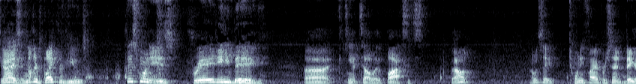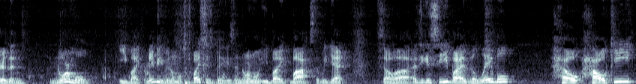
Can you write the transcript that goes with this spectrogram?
Guys, another bike review. This one is pretty big. Uh, can't tell by the box. It's about, I would say, 25% bigger than a normal e-bike, or maybe even almost twice as big as a normal e-bike box that we get. So uh, as you can see by the label, How HAOQI,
